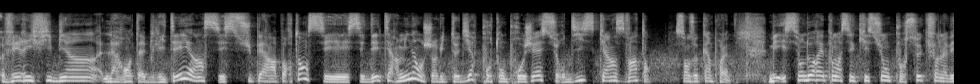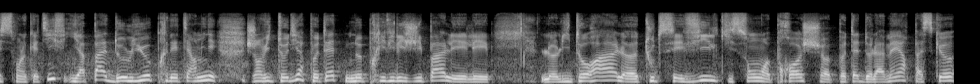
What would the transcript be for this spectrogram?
vérifie bien la rentabilité, hein, c'est super important, c'est déterminant, j'ai envie de te dire, pour ton projet sur 10, 15, 20 ans, sans aucun problème. Mais si on doit répondre à cette question pour ceux qui font de l'investissement locatif, il n'y a pas de lieu prédéterminé. J'ai envie de te dire, peut-être ne privilégie pas les, le littoral, euh, toutes ces villes qui sont proches euh, peut-être de la mer, parce que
